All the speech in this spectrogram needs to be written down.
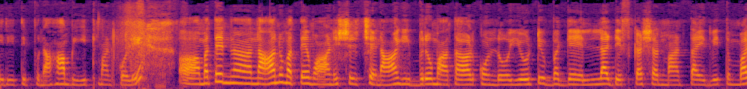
ಈ ರೀತಿ ಪುನಃ ಬೀಟ್ ಮಾಡ್ಕೊಳ್ಳಿ. ಮತ್ತು ನಾನು ಮತ್ತು ವಾಣಿಶ್ ಚೆನ್ನಾಗಿ ಇಬ್ಬರು ಮಾತಾಡಿಕೊಂಡು ಯೂಟ್ಯೂಬ್ ಬಗ್ಗೆ ಎಲ್ಲ ಡಿಸ್ಕಷನ್ ಮಾಡ್ತಾ ಇದ್ವಿ. ತುಂಬ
